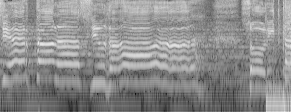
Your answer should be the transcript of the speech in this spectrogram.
desierta la ciudad, solitaria.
